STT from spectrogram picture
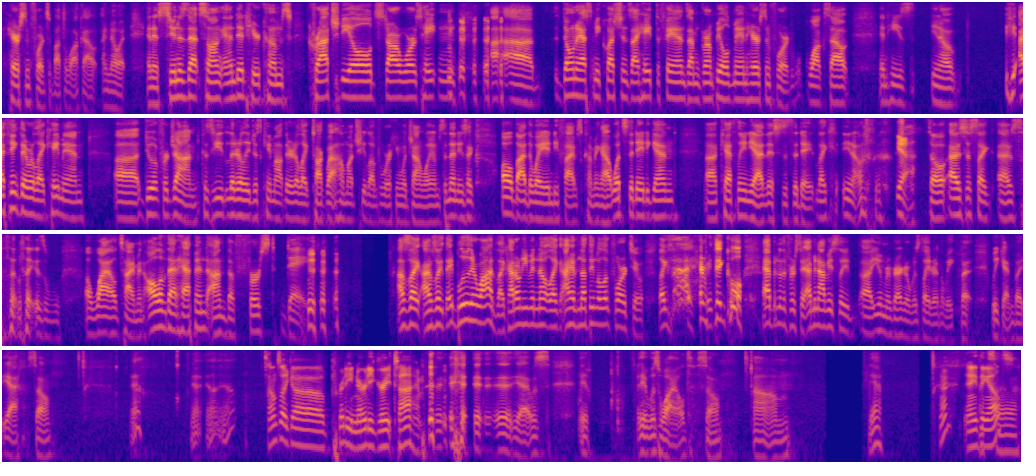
Harrison Ford's about to walk out. I know it." And as soon as that song ended, here comes crotchety old Star Wars hating. uh, uh, don't ask me questions. I hate the fans. I'm grumpy old man Harrison Ford walks out, and he's you know, he, I think they were like, "Hey man." uh, do it for John because he literally just came out there to like talk about how much he loved working with John Williams, and then he's like, "Oh, by the way, Indy 5's coming out. What's the date again, uh, Kathleen? Yeah, this is the date." Like, you know, yeah. so I was just like, I was like, it was a wild time, and all of that happened on the first day. I was like, I was like, they blew their wad. Like, I don't even know. Like, I have nothing to look forward to. Like, everything cool happened in the first day. I mean, obviously, uh, Ewan McGregor was later in the week, but weekend. But yeah, so yeah, yeah, yeah, yeah. Sounds like a pretty nerdy great time. it, it, it, yeah, it was, it, it was wild. So, um, yeah. All right. Anything That's, else? uh,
